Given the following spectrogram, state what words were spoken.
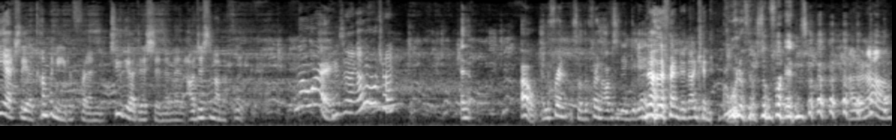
He actually accompanied a friend to the audition and then auditioned on the flute. No He way. was like, "Oh, I'll try." And oh, and the friend. So the friend obviously didn't get in. No, the friend did not get in. I wonder if they're still friends. I don't know.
